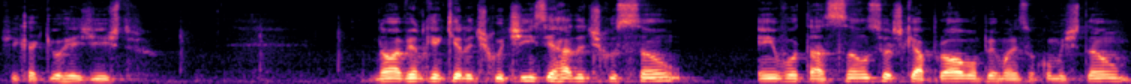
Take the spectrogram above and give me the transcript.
Fica aqui o registro. Não havendo quem queira discutir, encerrada a discussão, em votação, os senhores que aprovam permaneçam como estão.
